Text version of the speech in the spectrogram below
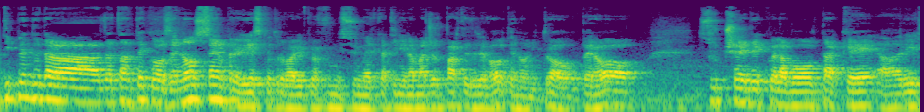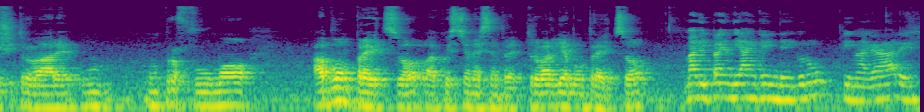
Dipende da, da, tante cose, non sempre riesco a trovare i profumi sui mercatini, la maggior parte delle volte non li trovo, però succede quella volta che uh, riesci a trovare un, un profumo a buon prezzo, la questione è sempre trovarli a buon prezzo ma li prendi anche in dei gruppi magari?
